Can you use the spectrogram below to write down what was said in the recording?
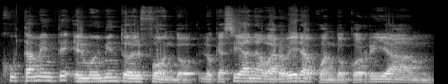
justamente el movimiento del fondo, lo que hacía Ana Barbera cuando corría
